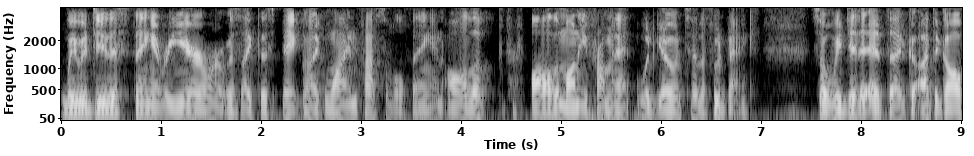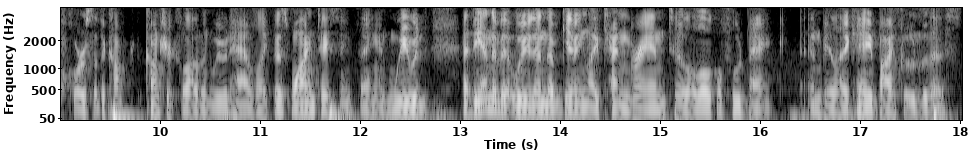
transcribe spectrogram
we would do this thing every year where it was like this big like wine festival thing and all the all the money from it would go to the food bank. So we did it at the at the golf course at the country club, and we would have like this wine tasting thing, and we would at the end of it we would end up giving like ten grand to the local food bank and be like, hey, buy food with this.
